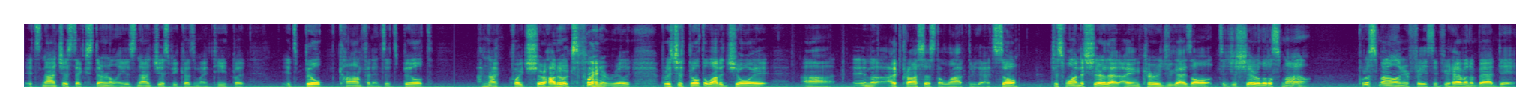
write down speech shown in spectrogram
it's not just externally. It's not just because of my teeth, but it's built confidence. It's built. I'm not quite sure how to explain it really, but it's just built a lot of joy, uh, and I processed a lot through that. So, just wanted to share that. I encourage you guys all to just share a little smile. Put a smile on your face if you're having a bad day.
